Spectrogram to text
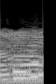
Oh,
